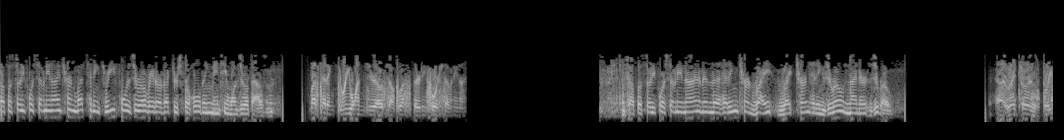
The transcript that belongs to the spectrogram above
Southwest 3479, turn left heading 340, radar vectors for holding, maintain 10,000. Left heading 310, Southwest 3479. Southwest 3479, I'm in the heading, turn right, right turn heading 090. Uh, right turn, three.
